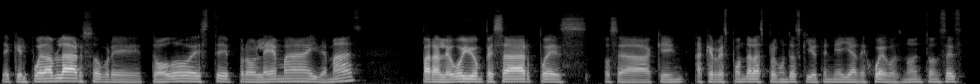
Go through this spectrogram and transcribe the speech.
de que él pueda hablar sobre todo este problema y demás, para luego yo empezar, pues, o sea, a que, a que responda a las preguntas que yo tenía ya de juegos, ¿no? Entonces,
